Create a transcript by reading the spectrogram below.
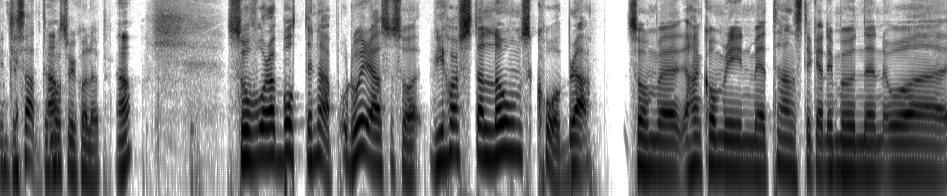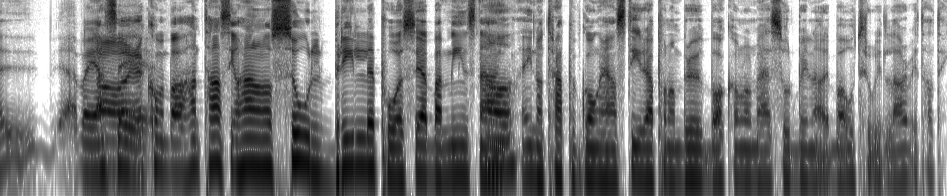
Intressant, det Ja. måste vi kolla upp. Ja. Så våra bottennapp, och då är det alltså så, vi har Stallones Cobra. Som, eh, han kommer in med tandstickande i munnen och eh, vad jag Ja, säger. jag kommer bara, han, tar, han har solbriller på sig. Jag bara minns när Ja. han i någon trappuppgång han stirrar på någon brud bakom de här solbrillorna. Det är bara otroligt larvigt allting.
